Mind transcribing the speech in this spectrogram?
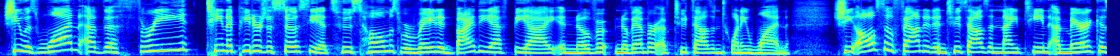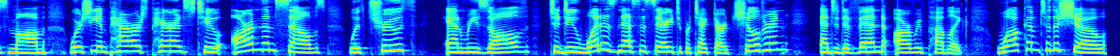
She was one of the three Tina Peters associates whose homes were raided by the FBI in November of 2021. She also founded in 2019 America's Mom, where she empowers parents to arm themselves with truth and resolve to do what is necessary to protect our children and to defend our republic. Welcome to the show,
